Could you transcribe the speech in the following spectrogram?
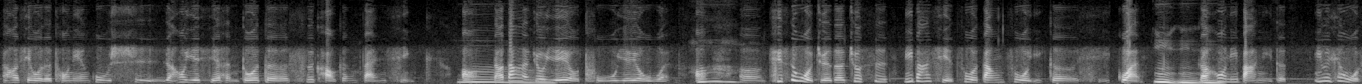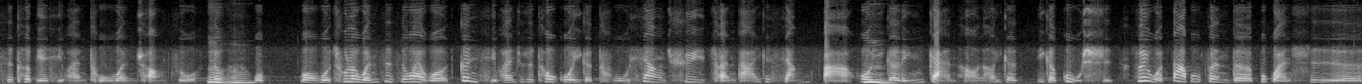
然后写我的童年故事，然后也写很多的思考跟反省。哦，然后当然就也有图也有文，哦，嗯，其实我觉得就是你把写作当做一个习惯，嗯嗯，然后你把你的，因为像我是特别喜欢图文创作，就我我我除了文字之外，我更喜欢就是透过一个图像去传达一个想法或一个灵感哈，然后一个一个故事。所以我大部分的不管是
